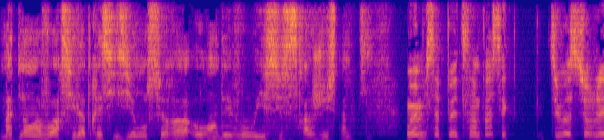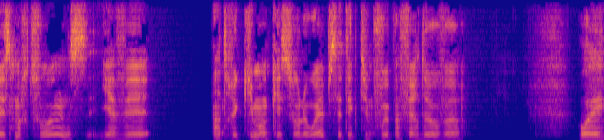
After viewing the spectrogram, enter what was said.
maintenant à voir si la précision sera au rendez-vous, oui, ce sera juste un petit Ouais, mais ça peut être sympa, c'est tu vois, sur les smartphones, il y avait un truc qui manquait sur le web, c'était que tu ne pouvais pas faire de hover. Oui.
